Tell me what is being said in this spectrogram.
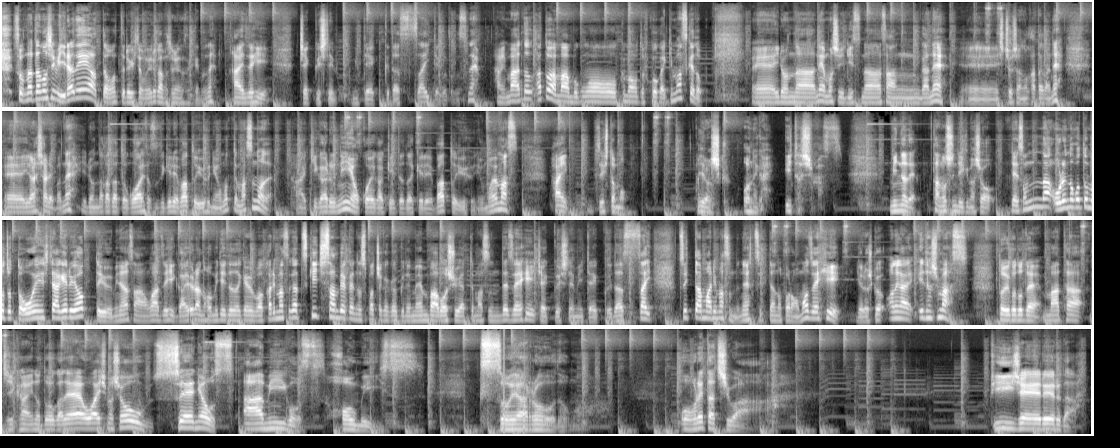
そんな楽しみいらねえよって思ってる人もいるかもしれませんけどね。はい、ぜひチェックしてみてくださいということですね。はい、まあ、あとあとはまあ僕も熊本、福岡行きますけど、えーいろんなね、もしリスナーさんがね、えー視聴者の方がね、えーいらっしゃればね、いろんな方とご挨拶できればというふうに思ってますので、はい、気軽にお声掛けいただければというふうに思います。はい、ぜひともよろしくお願いいたします。みんなで楽しんでいきましょう。で、そんな俺のこともちょっと応援してあげるよっていう皆さんは、ぜひ概要欄の方見ていただければ分かりますが、月1300円のスパチャ価格でメンバー募集やってますんで、ぜひチェックしてみてください。Twitter もありますんでね、Twitter のフォローもぜひよろしくお願いいたします。ということで、また次回の動画でお会いしましょう。セニョス、アミーゴス、ホミース。クソ野郎ども。俺たちは PJLL だ。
